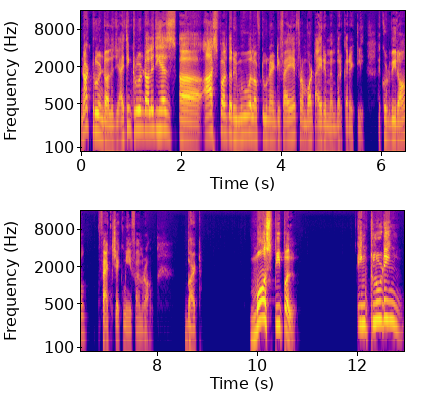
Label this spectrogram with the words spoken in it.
not True Indology, I think True Indology has uh, asked for the removal of 295A from what I remember correctly. I could be wrong. Fact check me if I'm wrong. But most people, including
